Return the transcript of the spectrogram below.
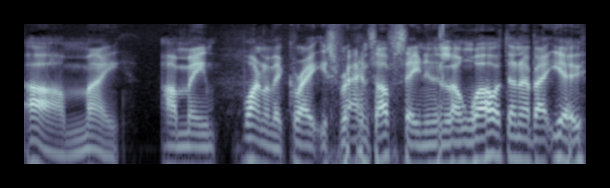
Oh, mate. I mean, one of the greatest rounds I've seen in a long while. I don't know about you.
